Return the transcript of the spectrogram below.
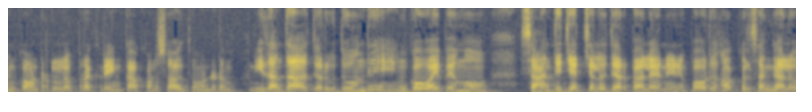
ఎన్కౌంటర్ల ప్రక్రియ ఇంకా కొనసాగుతూ ఉండడం ఇదంతా జరుగుతూ ఉంది. ఇంకో వైపు ఏమో శాంతి చర్చలు జరపాలి అని పౌర హక్కుల సంఘాలు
